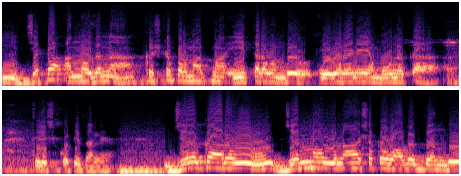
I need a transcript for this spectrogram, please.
ಈ ಜಪ ಅನ್ನೋದನ್ನ ಕೃಷ್ಣ ಪರಮಾತ್ಮ ಈ ತರ ಒಂದು ವಿವರಣೆಯ ಮೂಲಕ ತಿಳಿಸಿಕೊಟ್ಟಿದ್ದಾನೆ. ಜಕಾರವು ಜನ್ಮ ವಿನಾಶಕವಾದದ್ದೆಂದು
